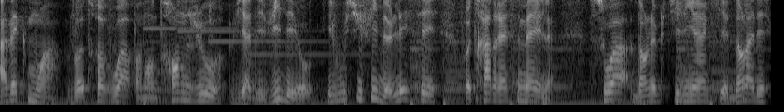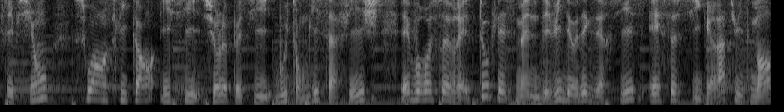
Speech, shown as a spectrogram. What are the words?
avec moi votre voix pendant 30 jours via des vidéos, il vous suffit de laisser votre adresse mail soit dans le petit lien qui est dans la description, soit en cliquant ici sur le petit bouton qui s'affiche et vous recevrez toutes les semaines des vidéos d'exercice et ceci gratuitement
